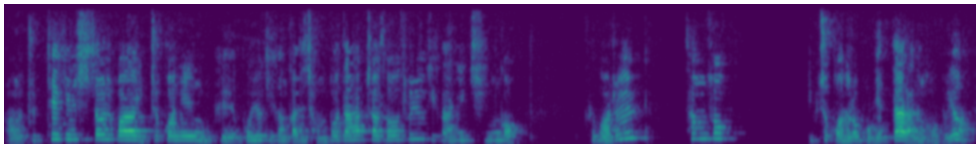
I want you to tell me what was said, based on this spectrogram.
어, 주택인 시절과 입주권인 그 보유 기간까지 전부 다 합쳐서 소유 기간이 긴 거, 그거를 상속 입주권으로 보겠다라는 거고요.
